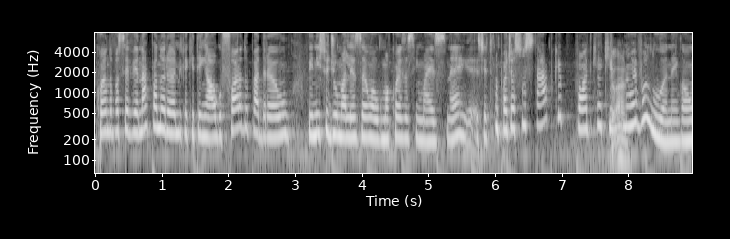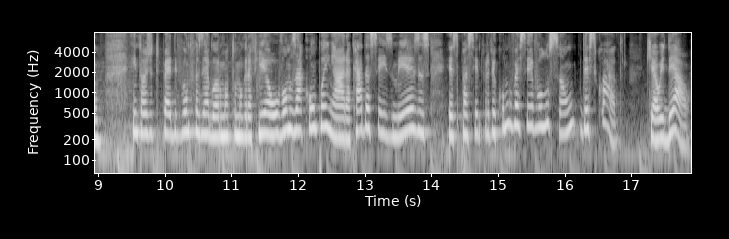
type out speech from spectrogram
Quando você vê na panorâmica que tem algo fora do padrão, o início de uma lesão, alguma coisa assim mais, né? A gente não pode assustar, porque pode que aquilo Claro. não evolua, né? Igual, então a gente pede, vamos fazer agora uma tomografia ou vamos acompanhar a cada seis meses esse paciente para ver como vai ser a evolução desse quadro, que é o ideal.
